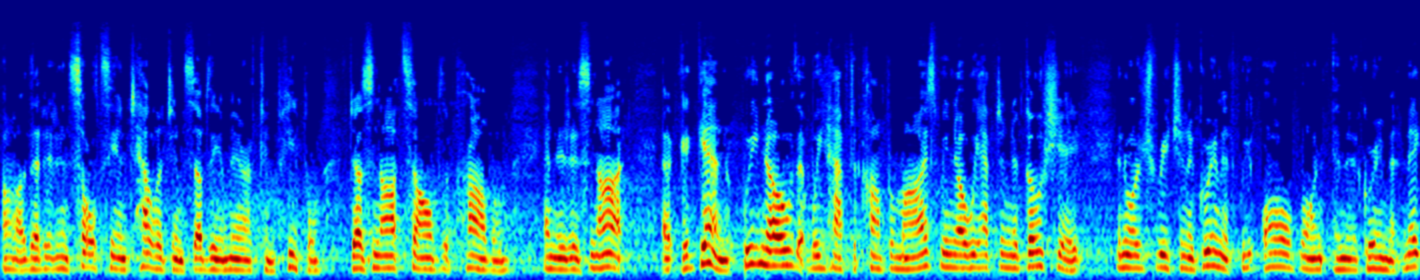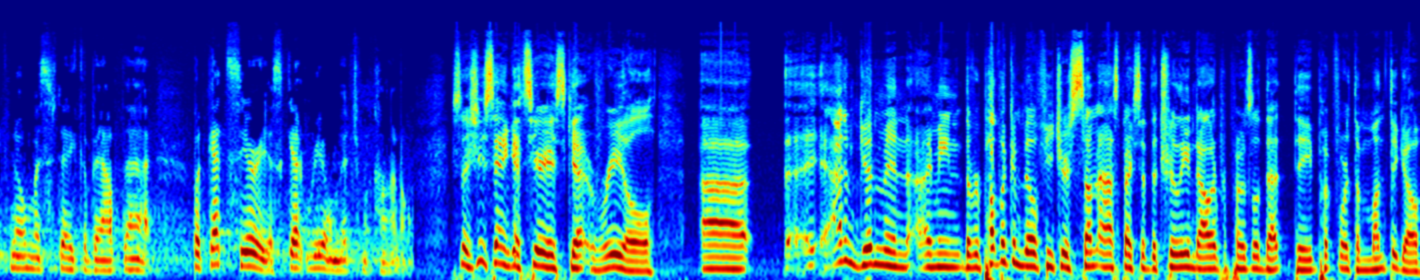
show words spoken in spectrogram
uh, that it insults the intelligence of the American people, does not solve the problem, and it is not. Again, we know that we have to compromise. We know we have to negotiate in order to reach an agreement. We all want an agreement. Make no mistake about that. But get serious, get real, Mitch McConnell. So she's saying get serious, get real. Uh, Uh, Adam Goodman, I mean, the Republican bill features some aspects of the trillion dollar proposal that they put forth a month ago,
